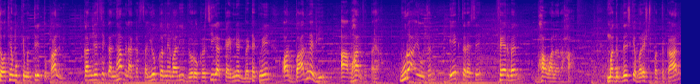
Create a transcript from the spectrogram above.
चौथे मुख्यमंत्री काल में कंधे से कंधा मिलाकर सहयोग करने वाली ब्यूरोक्रेसी का कैबिनेट बैठक में और बाद में भी आभार जताया। पूरा आयोजन एक तरह से फेयरवेल भाव वाला रहा। मध्य प्रदेश के वरिष्ठ पत्रकार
